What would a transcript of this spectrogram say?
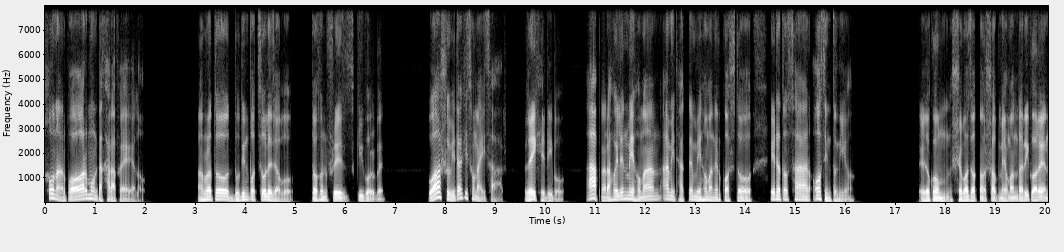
শোনার পর মনটা খারাপ হয়ে গেল। আমরা তো দুদিন পর চলে যাব, তখন ফ্রিজ কি করবেন? ও অসুবিধা কিছু নাই, স্যার। রেখে দিব। আপনারা হইলেন মেহমান, আমি থাকতে মেহমানের কষ্ট, এটা তো স্যার অচিন্তনীয়। এরকম সেবা যত্ন সব মেহমানদারি করেন?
